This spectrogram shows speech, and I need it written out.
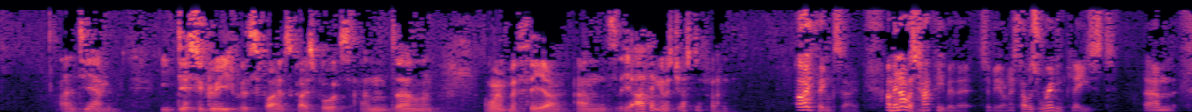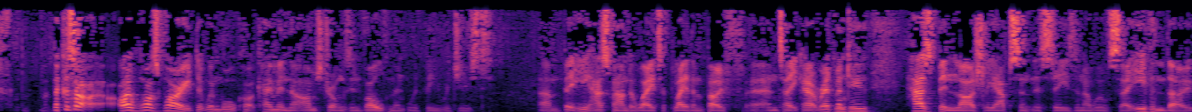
and yeah, he disagreed with Sky Sports and um, I went with Theo. And yeah, I think it was justified. I think so. I mean, I was happy with it, to be honest. I was really pleased. Um, because I, I was worried that when Walcott came in that Armstrong's involvement would be reduced. Um, but he has found a way to play them both and take out Redmond, who has been largely absent this season, I will say, even though,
